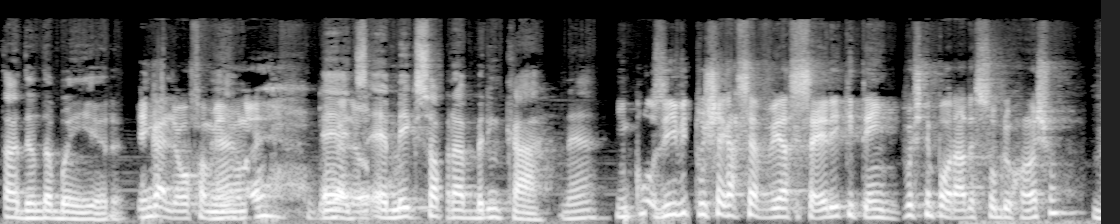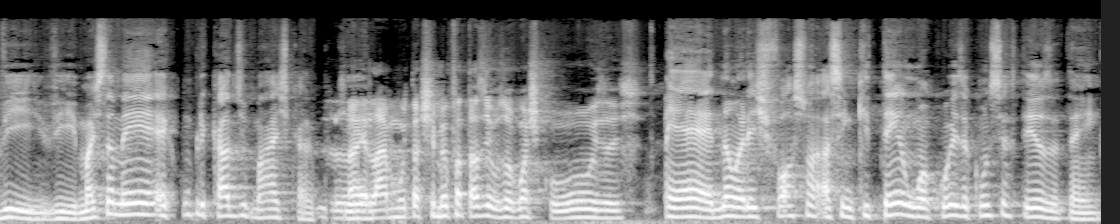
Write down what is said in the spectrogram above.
tá dentro da banheira? Bem galhofa mesmo, né? É, é meio que só pra brincar, né? Inclusive, tu chegasse a ver a série que tem duas temporadas sobre o rancho. Vi, vi. Mas também é complicado demais, cara. Porque... Lá, lá é muito achei meio fantasioso algumas coisas. É, não, eles forçam, assim, que tem alguma coisa, com certeza tem,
